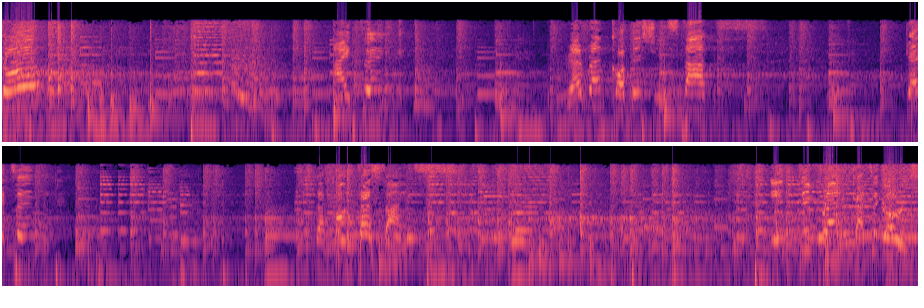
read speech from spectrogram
So, I think Reverend Kobe should start getting the contestants in different categories.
